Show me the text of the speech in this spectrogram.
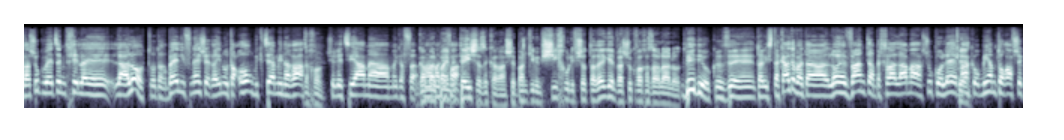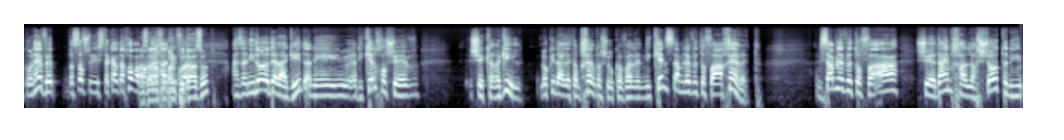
והשוק בעצם התחיל אה, לעלות, עוד הרבה לפני שראינו את האור בקצה המנהרה נכון. של יציאה מהמגפה. גם מהמגפה. ב-2009 זה קרה, שבנקים המשיכו לפשוט את הרגל והשוק כבר חזר לעלות. בדיוק, זה, אתה הסתכלת ואתה לא הבנת בכלל למה השוק עולה, כן. מה, מי המטורף שקונה, ובסוף הסתכלת אחורה, אז אנחנו בנקודה הזאת? אז אני לא יודע להגיד, אני, אני כן חושב שכרגיל, לא כדאי לתמחר את השוק, אבל אני כן שם לב לתופעה אחרת. אני שם לב לתופעה שידיים חלשות, אני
